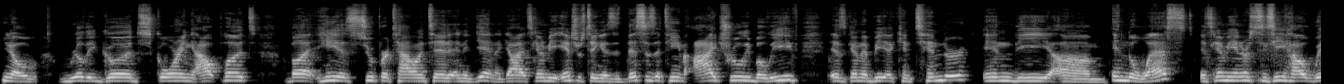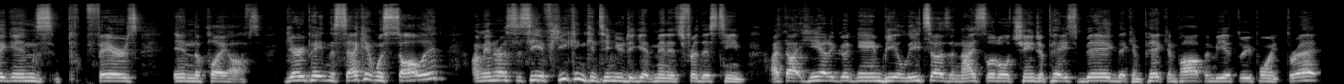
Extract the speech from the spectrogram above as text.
you know, really good scoring output, but he is super talented. And again, a guy it's going to be interesting is this is a team I truly believe is going to be a contender in the um in the West. It's going to be interesting to see how Wiggins fares in the playoffs. Gary Payton II was solid. I'm interested to see if he can continue to get minutes for this team. I thought he had a good game. Bjelica is a nice little change of pace big that can pick and pop and be a three point threat.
